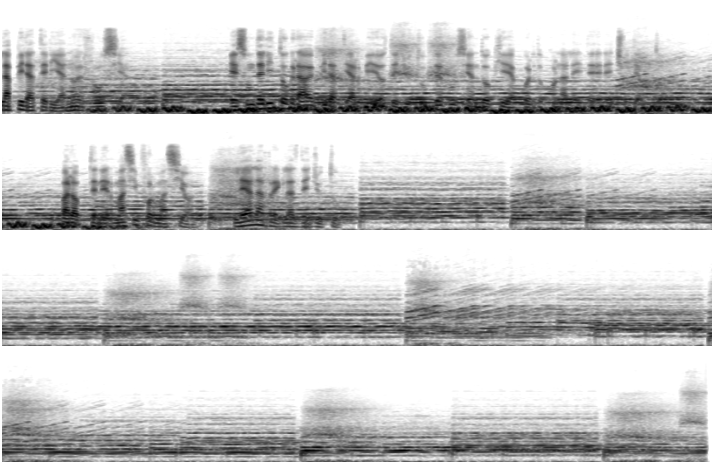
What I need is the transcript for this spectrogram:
La piratería no es Rusia. Es un delito grave piratear videos de YouTube de Rusia en Doki de acuerdo con la ley de derechos de autor. Para obtener más información, lea las reglas de YouTube.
